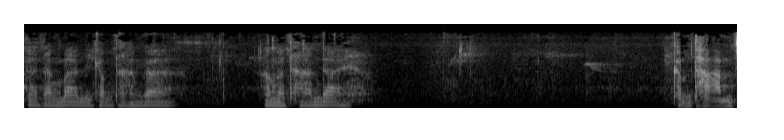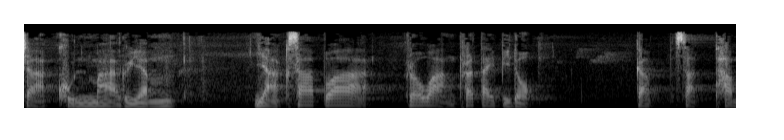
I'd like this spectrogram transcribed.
ถ้าทางบ้านมีคำถามก็เอามาถามได้คำถามจากคุณมาเรียม อยากทราบว่าระหว่างพระไตรปิฎกกับสัตธรรม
